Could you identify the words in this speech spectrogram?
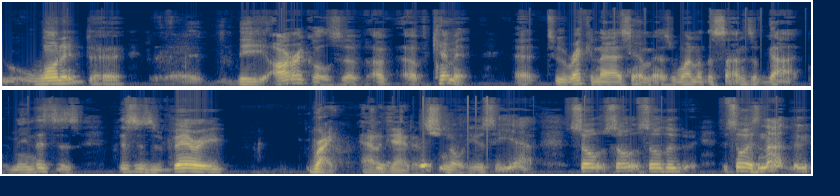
wanted uh, the oracles of, of, of Kemet to recognize him as one of the sons of God. I mean, this is this is very right. Alexander. Traditional, you see, yeah. So, so, so the so it's not the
